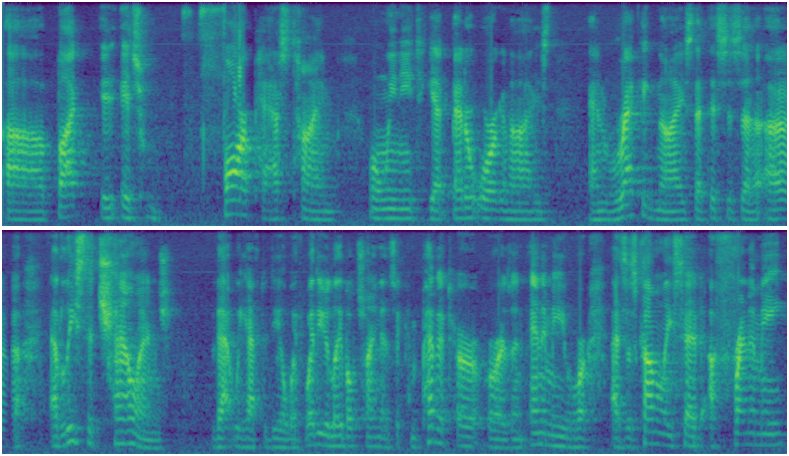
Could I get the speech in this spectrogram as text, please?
Uh, but it, it's far past time when we need to get better organized and recognize that this is a, a, at least a challenge that we have to deal with. Whether you label China as a competitor or as an enemy or, as is commonly said, a frenemy,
